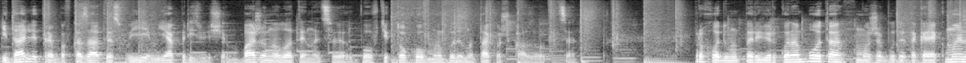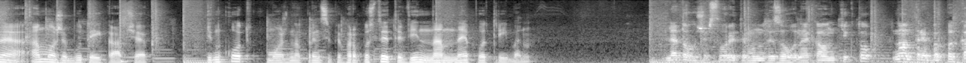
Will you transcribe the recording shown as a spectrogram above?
І далі треба вказати своє ім'я, прізвище, бажано латиницею, бо в Тіктоку ми будемо також вказувати це. Проходимо перевірку на бота, може бути така, як в мене, а може бути і капча. Пін-код можна, в принципі, пропустити, він нам не потрібен. Для того, щоб створити монетизований аккаунт TikTok, нам треба ПК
